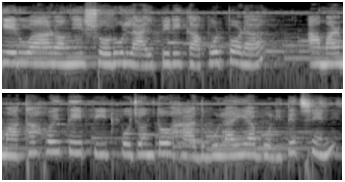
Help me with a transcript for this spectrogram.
গেরুয়া রঙের সরু লাল পেরে কাপড় পরা, আমার মাথা হইতে পিঠ পর্যন্ত হাত বুলাইয়া বলিতেছেন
